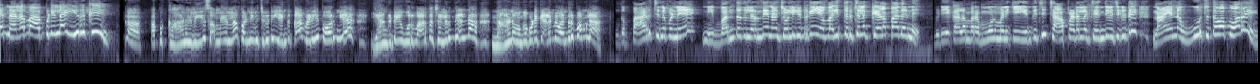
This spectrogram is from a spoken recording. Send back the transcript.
ஏன் நிலைமை அப்படிலாம் இருக்கு? அக்கா அப்ப காலையிலேயே சமையல்லாம் பண்ணி வச்சுக்கிட்டு எங்கக்கா வெளியே போறீங்க? என்கிட்டயே ஒரு வார்த்தை சொல்லிருந்தேன்டா நானும் உங்க கூட கிளம்பி வந்திருப்போம்ல. இங்க பாரு சின்ன பொண்ணு நீ வந்ததுல இருந்தே நான் சொல்லிக்கிட்டு இருக்கேன் என் வயிற்றுச்சல கிளப்பாதன்னு. விடிய காலம்பர மூணு மணிக்கு எந்திரிச்சு சாப்பாடெல்லாம் செஞ்சு வச்சுக்கிட்டு நான் என்ன ஊர் சுத்தவா போறேன்?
